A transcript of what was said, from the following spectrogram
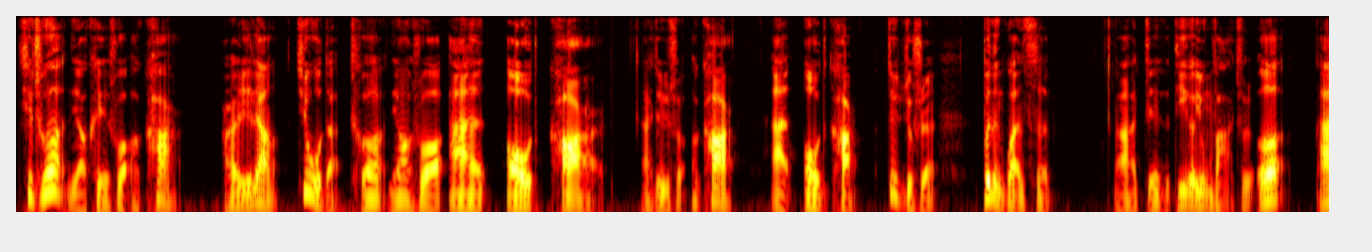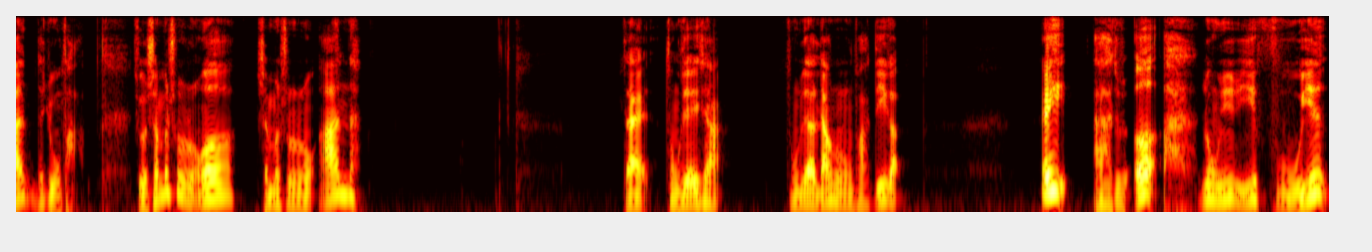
汽车你要可以说 a car，而一辆旧的车你要说 an old car 啊，这就是 a car，an old car，这就是不定冠词啊。这个第一个用法就是 a an 的用法，就什么时候用 a，什么时候用 an 呢？再总结一下。总结了两种用法，第一个，a 啊就是 a 用于以辅音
